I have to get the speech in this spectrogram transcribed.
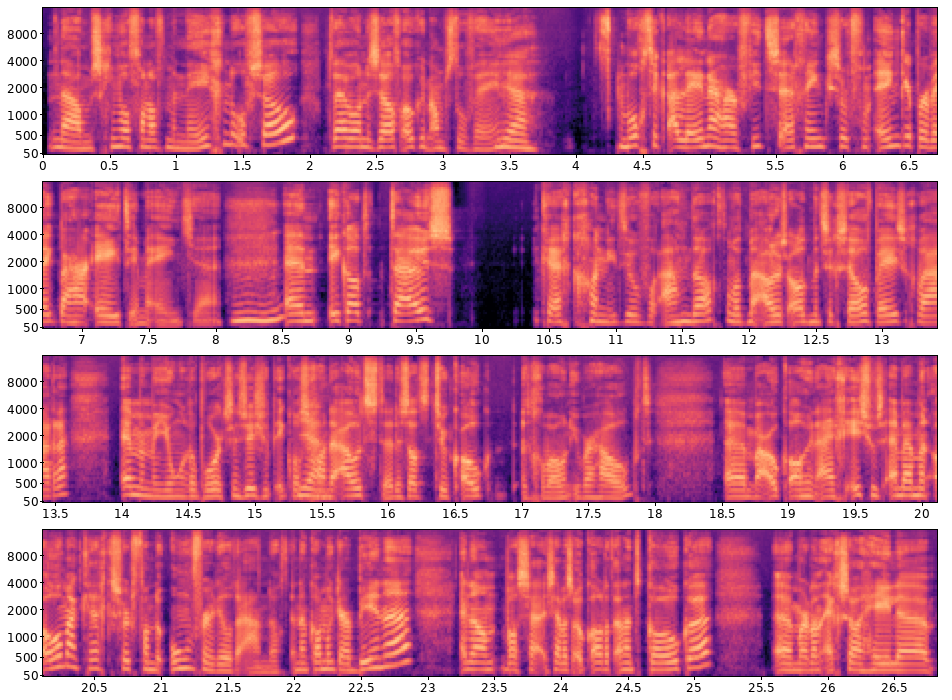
nou misschien wel vanaf mijn negende of zo. Want wij woonden zelf ook in Amstelveen. Ja. Mocht ik alleen naar haar fietsen en ging ik soort van één keer per week bij haar eten in mijn eentje. Mhm. En ik had thuis, kreeg ik gewoon niet heel veel aandacht. Omdat mijn ouders altijd met zichzelf bezig waren. En met mijn jongere broertjes en zusjes. Want ik was Ja. gewoon de oudste. Dus dat is natuurlijk ook het gewoon überhaupt. Eh, maar ook al hun eigen issues. En bij mijn oma kreeg ik een soort van de onverdeelde aandacht. En dan kwam ik daar binnen. En dan was zij, zij was ook altijd aan het koken. Eh, maar dan echt zo'n hele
